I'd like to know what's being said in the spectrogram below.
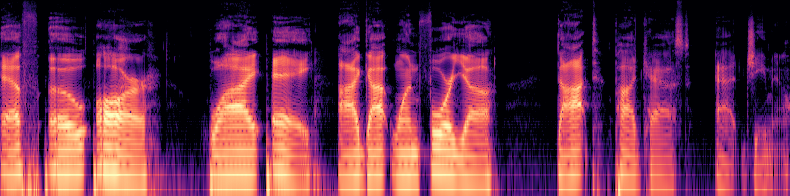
F O R Y A. I got one for ya. Dot podcast at Gmail.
